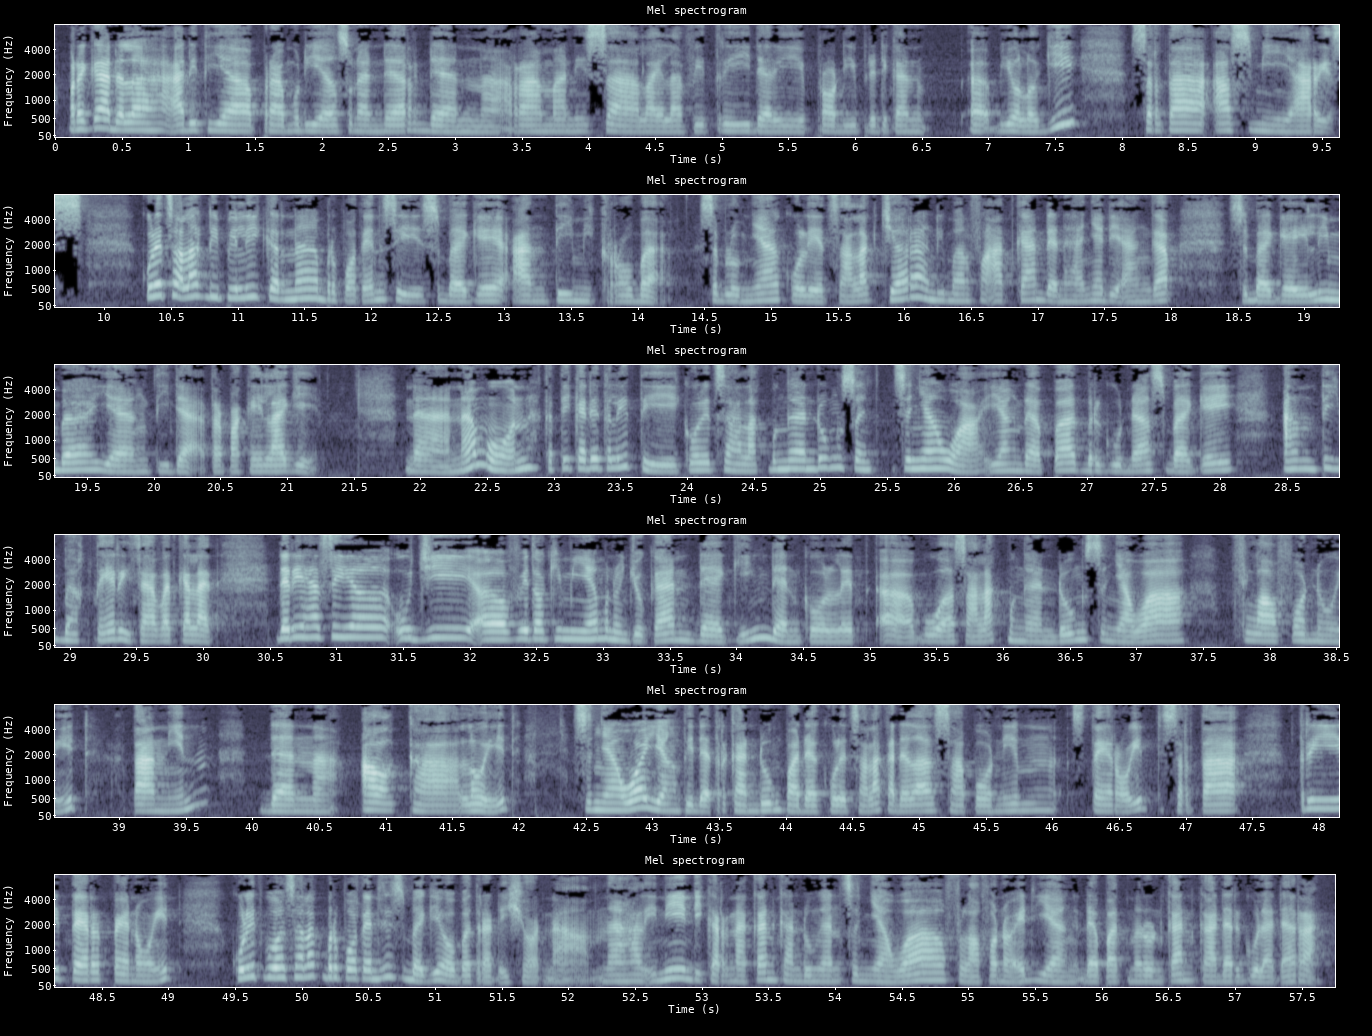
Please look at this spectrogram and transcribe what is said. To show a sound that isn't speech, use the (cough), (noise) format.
mereka adalah Aditya Pramudia Sunandar dan Rahmanisa Laila Fitri dari Prodi Pendidikan uh, Biologi serta Asmi Aris. Kulit salak dipilih karena berpotensi sebagai antimikroba. Sebelumnya kulit salak jarang dimanfaatkan dan hanya dianggap sebagai limbah yang tidak terpakai lagi. Nah, namun ketika diteliti, kulit salak mengandung senyawa yang dapat berguna sebagai antibakteri, sahabat kalat. Dari hasil uji uh, fitokimia menunjukkan daging dan kulit uh, buah salak mengandung senyawa flavonoid, tanin, dan alkaloid. Senyawa yang tidak terkandung pada kulit salak adalah saponin steroid serta triterpenoid Kulit buah salak berpotensi sebagai obat tradisional. Nah, hal ini dikarenakan kandungan senyawa flavonoid yang dapat menurunkan kadar gula darah.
